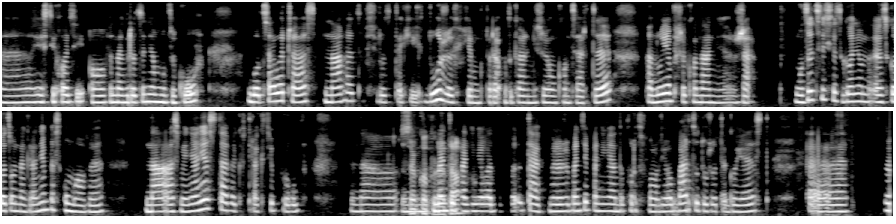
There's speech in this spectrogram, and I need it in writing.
e, jeśli chodzi o wynagrodzenia muzyków, bo cały czas, nawet wśród takich dużych firm, które organizują koncerty, panuje przekonanie, że muzycy się zgonią, zgodzą na granie bez umowy, na zmienianie stawek w trakcie prób, na kotleta? będzie pani miała do, tak, że będzie pani miała do portfolio. Bardzo dużo tego jest. E, no,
